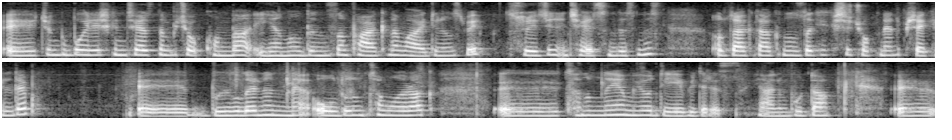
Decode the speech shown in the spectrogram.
E, çünkü bu ilişkin içerisinde birçok konuda yanıldığınızın farkına vardığınız bir sürecin içerisindesiniz. Özellikle aklınızdaki kişi çok net bir şekilde e, duygularının ne olduğunu tam olarak e, tanımlayamıyor diyebiliriz. Yani burada e,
